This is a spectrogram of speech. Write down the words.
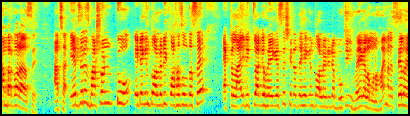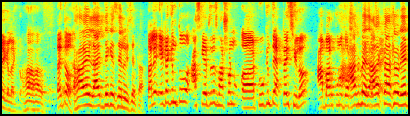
নাম্বার করা আছে। আচ্ছা এফজেরেস ভার্সন টু এটা কিন্তু অলরেডি কথা চলতেছে। একটা লাইভ একটু আগে হয়ে গেছে সেটা দেখে কিন্তু অলরেডি এটা বুকিং হয়ে গেল মনে হয় মানে সেল হয়ে গেল একদম। হ্যাঁ হ্যাঁ। তাই তো? হ্যাঁ এই লাইভ দেখে সেল হয়েছে এটা। তাহলে এটা কিন্তু আজকে এফজেরেস ভার্সন টু কিন্তু একটাই ছিল। আবার কোনো আসবে আর একটা আসলে রেট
